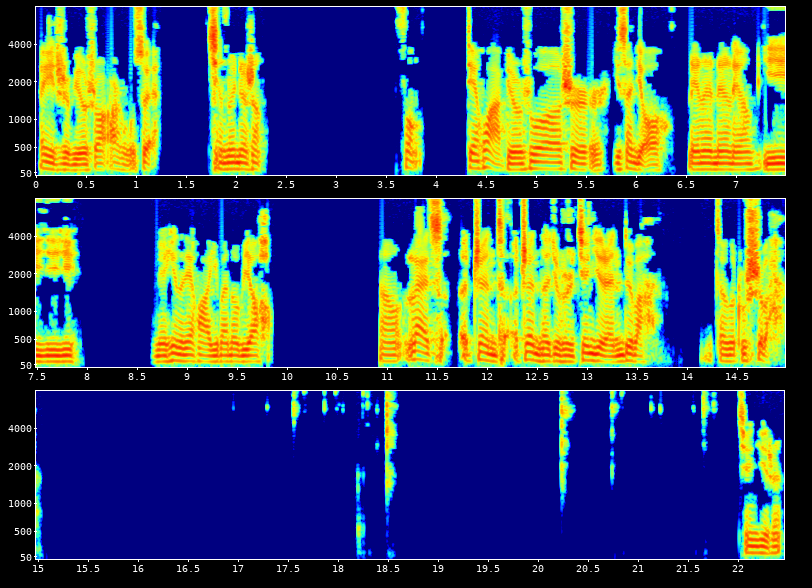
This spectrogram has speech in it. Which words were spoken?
，Age 比如说二十五岁，青春正盛奉电话比如说是一三九零零零零一一一一，明星的电话一般都比较好。然后，Let's agent，agent 就是经纪人，对吧？造个注释吧。经纪人，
